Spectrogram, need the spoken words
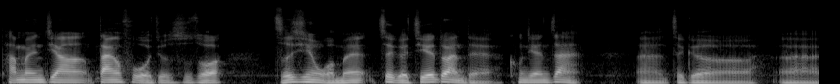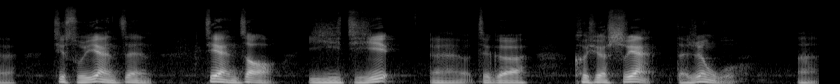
他们将担负就是说执行我们这个阶段的空间站，嗯，这个呃技术验证、建造以及呃这个。科学实验的任务，嗯，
